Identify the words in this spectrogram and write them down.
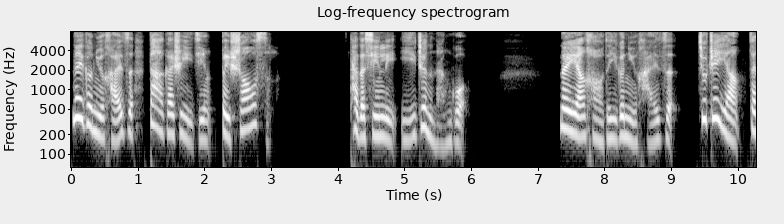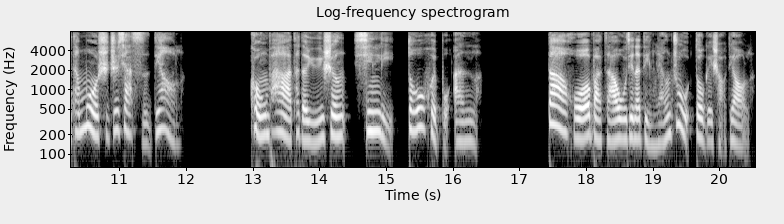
那个女孩子大概是已经被烧死了。他的心里一阵的难过，那样好的一个女孩子就这样在他漠视之下死掉了，恐怕他的余生心里都会不安了。大火把杂物间的顶梁柱都给烧掉了，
